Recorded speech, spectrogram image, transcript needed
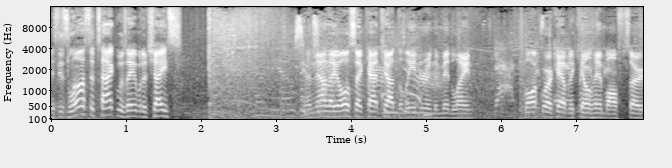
As his last attack was able to chase and now they also catch out the leader in the mid lane. Clockwork able to kill him off. So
